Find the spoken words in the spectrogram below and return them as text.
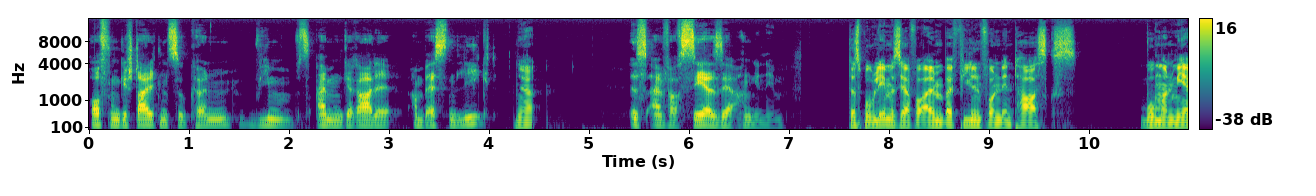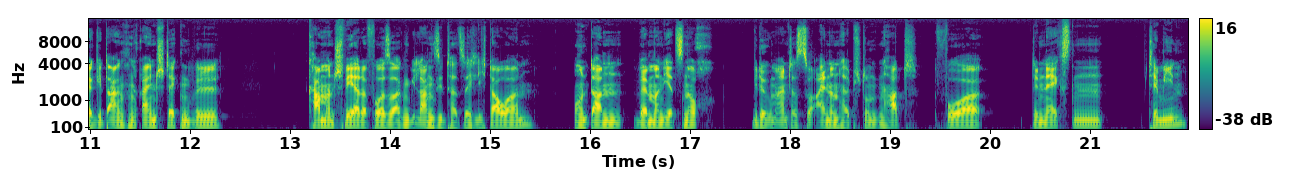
offen gestalten zu können, wie es einem gerade am besten liegt. Ja. Ist einfach sehr, sehr angenehm. Das Problem ist ja vor allem bei vielen von den Tasks, wo man mehr Gedanken reinstecken will, kann man schwer davor sagen, wie lange sie tatsächlich dauern. Und dann, wenn man jetzt noch, wie du gemeint hast, so eineinhalb Stunden hat vor dem nächsten Termin,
